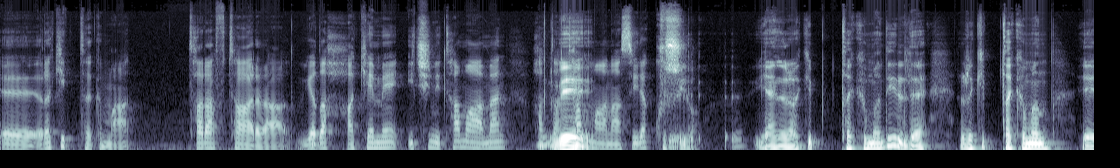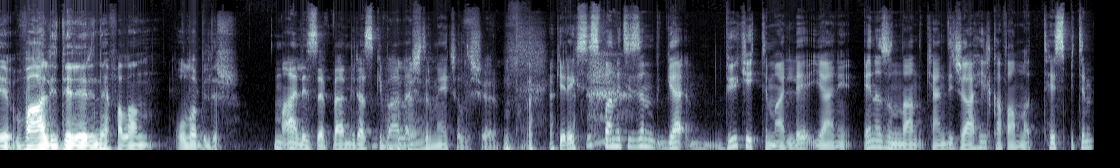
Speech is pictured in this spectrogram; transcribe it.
e, rakip takıma, taraftara ya da hakeme içini tamamen hatta Ve- tam manasıyla kusuyor. Yani rakip takıma değil de rakip takımın e, validelerine falan olabilir. Maalesef ben biraz kibarlaştırmaya çalışıyorum. Gereksiz fanatizm büyük ihtimalle yani en azından kendi cahil kafamla tespitim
